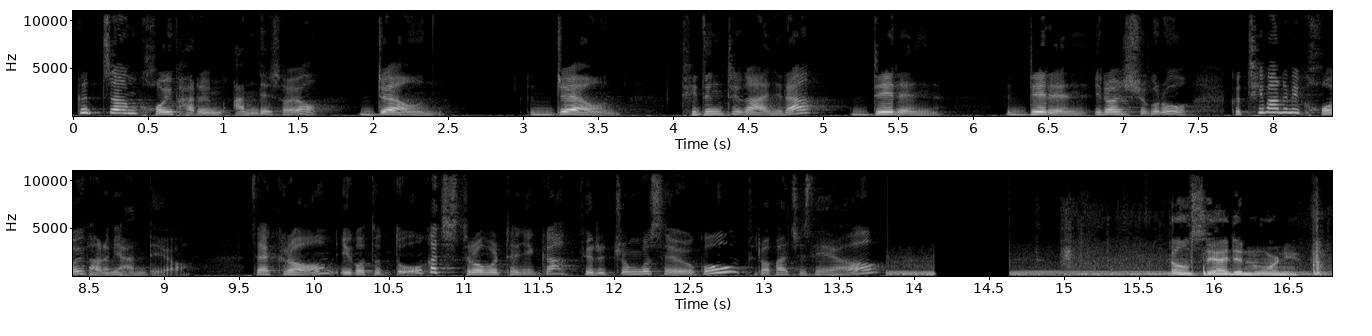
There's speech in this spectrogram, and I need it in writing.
끝자음 거의 발음 안 돼서요. don't, don't, didn't가 아니라 didn't, didn't 이런 식으로 그 t 발음이 거의 발음이 안 돼요. 자, 그럼 이것도 똑같이 들어볼 테니까 귀를 쫑긋 세우고 들어봐 주세요. Don't say I didn't warn you.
